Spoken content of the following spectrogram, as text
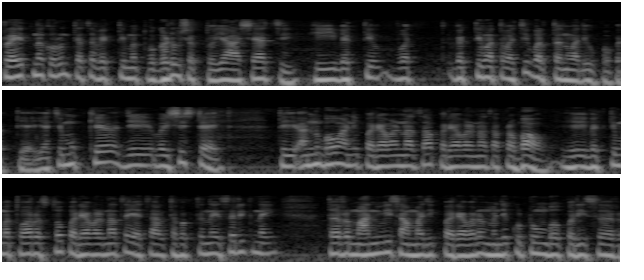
प्रयत्न करून त्याचं व्यक्तिमत्व घडवू शकतो. या आशयाची ही व्यक्तिव व्यक्तिमत्वाची वर्तनवादी उपपत्ती आहे. याचे मुख्य जे वैशिष्ट्य आहेत ते अनुभव आणि पर्यावरणाचा पर्यावरणाचा प्रभाव हे व्यक्तिमत्वावर असतो. पर्यावरणाचा याचा अर्थ फक्त नैसर्गिक नाही तर मानवी सामाजिक पर्यावरण म्हणजे कुटुंब परिसर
